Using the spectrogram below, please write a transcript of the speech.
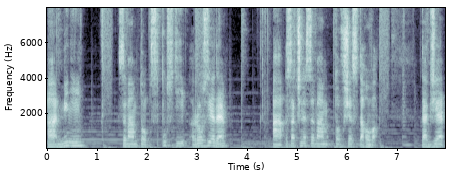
A nyní se vám to spustí, rozjede a začne se vám to vše stahovat. Takže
